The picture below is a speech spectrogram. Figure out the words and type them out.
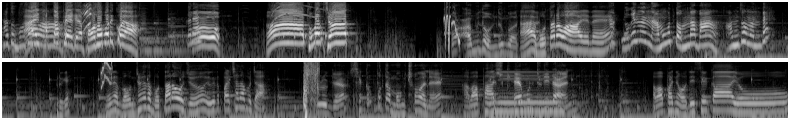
나도 무서워. 아이 답답해 그냥 벗어버릴 거야 그래. 어, 어, 아 도망쳤 어, 아무도 없는 것 같아. 아못 따라와 얘네 여기는 아무것도 없나 봐. 안전한데? 그러게 얘네 멍청해서 못 따라오죠 여기서 빨리 찾아보자 그러게 생각보다 멍청하네. 가마판이 괴물들이란. 가마판이 어디 있을까요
